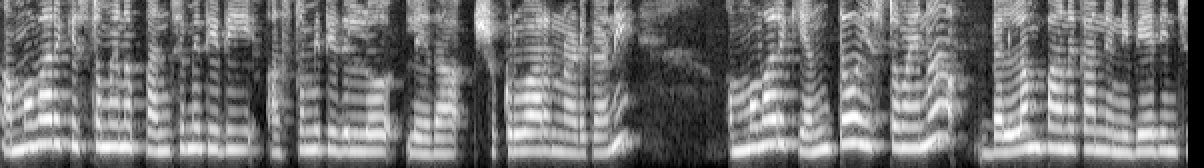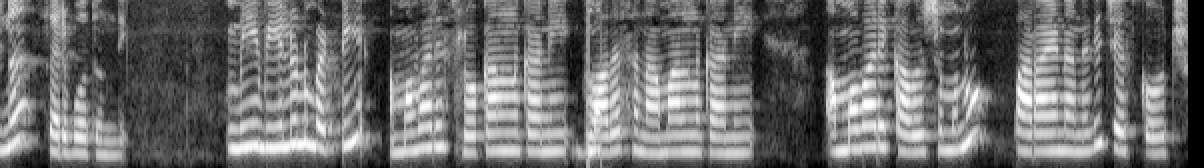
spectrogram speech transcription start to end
అమ్మవారికి ఇష్టమైన పంచమి తిథి అష్టమి తిథుల్లో లేదా శుక్రవారం నాడు కానీ అమ్మవారికి ఎంతో ఇష్టమైన బెల్లం పానకాన్ని నివేదించినా సరిపోతుంది. మీ వీలును బట్టి అమ్మవారి శ్లోకాలను కానీ ద్వాదశ నామాలను కానీ అమ్మవారి కవచమును పారాయణ అనేది చేసుకోవచ్చు.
